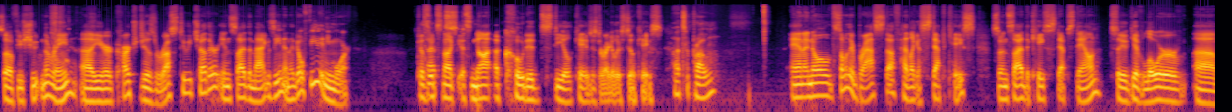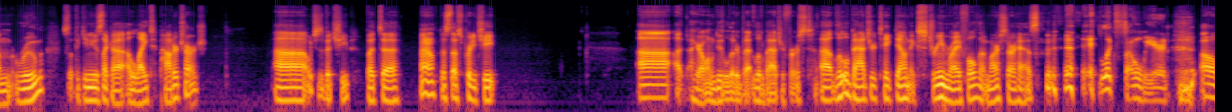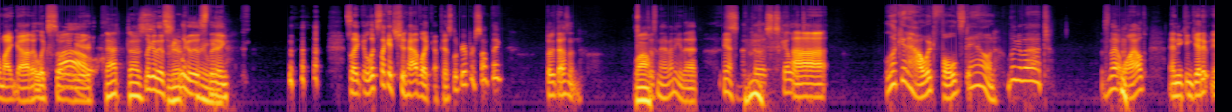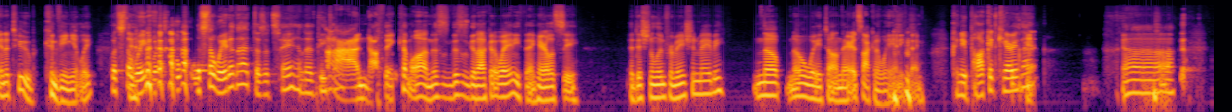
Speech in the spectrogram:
So if you shoot in the rain, uh, your cartridges rust to each other inside the magazine, and they don't feed anymore because it's not it's not a coated steel case, just a regular steel case. That's a problem. And I know some of their brass stuff had like a stepped case. So inside the case steps down to give lower um, room so that they can use like a, a light powder charge, uh, which is a bit cheap. But uh, I don't know. This stuff's pretty cheap. Uh, uh, here, I want to do the little, little Badger first. Uh, little Badger takedown extreme rifle that Marstar has. it looks so weird. Oh my God. It looks so weird. That does. Look at this. very- look at this thing. it's like it looks like it should have like a pistol grip or something, but it doesn't. It Wow. doesn't have any of that. Yeah. It's like a skeleton. Uh look at how it folds down. Look at that. Isn't that wild? And you can get it in a tube conveniently. what's the weight? What's the, what's the weight of that? Does it say in the detail? Ah, nothing. Come on. This is this is not going to weigh anything. Here, let's see. Additional information maybe? Nope, no weight on there. It's not going to weigh anything. Can you pocket carry that? Uh,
